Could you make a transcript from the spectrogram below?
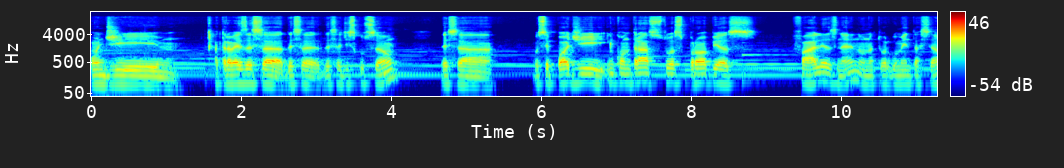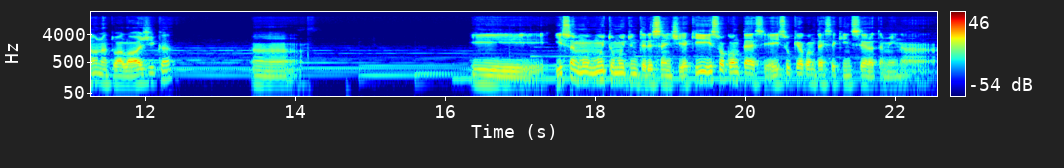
onde através dessa, dessa, dessa discussão, dessa, você pode encontrar as suas próprias falhas, né, na tua argumentação, na tua lógica. Uh, e isso é muito, muito interessante. E aqui isso acontece, é isso que acontece aqui em Cera também, na,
